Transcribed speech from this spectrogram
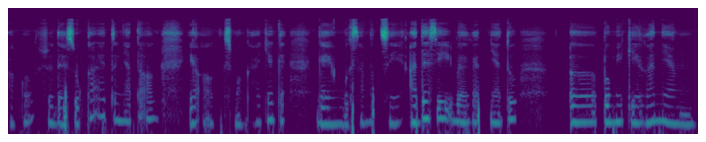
aku sudah suka eh ternyata oh, ya oh, semoga aja gak gak yang bersama sih. Ada sih ibaratnya tuh uh, pemikiran yang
